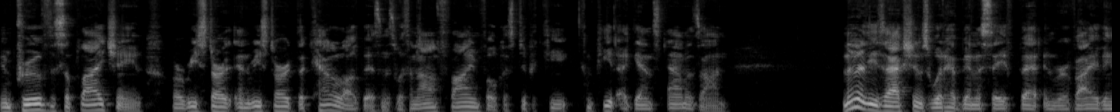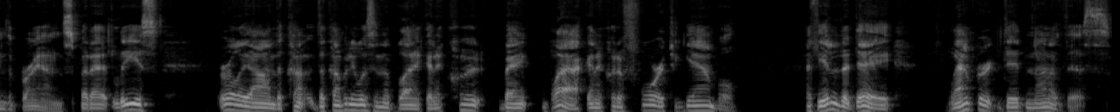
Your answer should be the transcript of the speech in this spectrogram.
improve the supply chain, or restart and restart the catalog business with an offline focus to compete against Amazon. None of these actions would have been a safe bet in reviving the brands, but at least early on, the, co- the company was in the blank and it could bank black and it could afford to gamble. At the end of the day, Lampert did none of this.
